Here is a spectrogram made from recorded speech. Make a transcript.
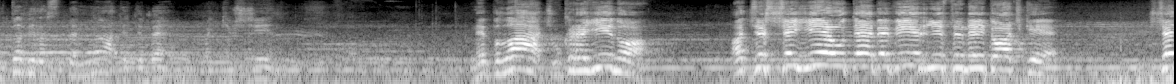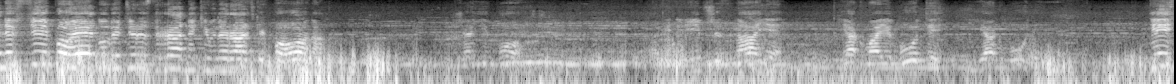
готові розпинати тебе, батьківщину. Не плач, Україно! Адже ще є у тебе вірні сини й дочки. Ще не всі погинули через зрадників в генеральських погонах. Ще є Бог. А він ліпше знає, як має бути і як буде. Ти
